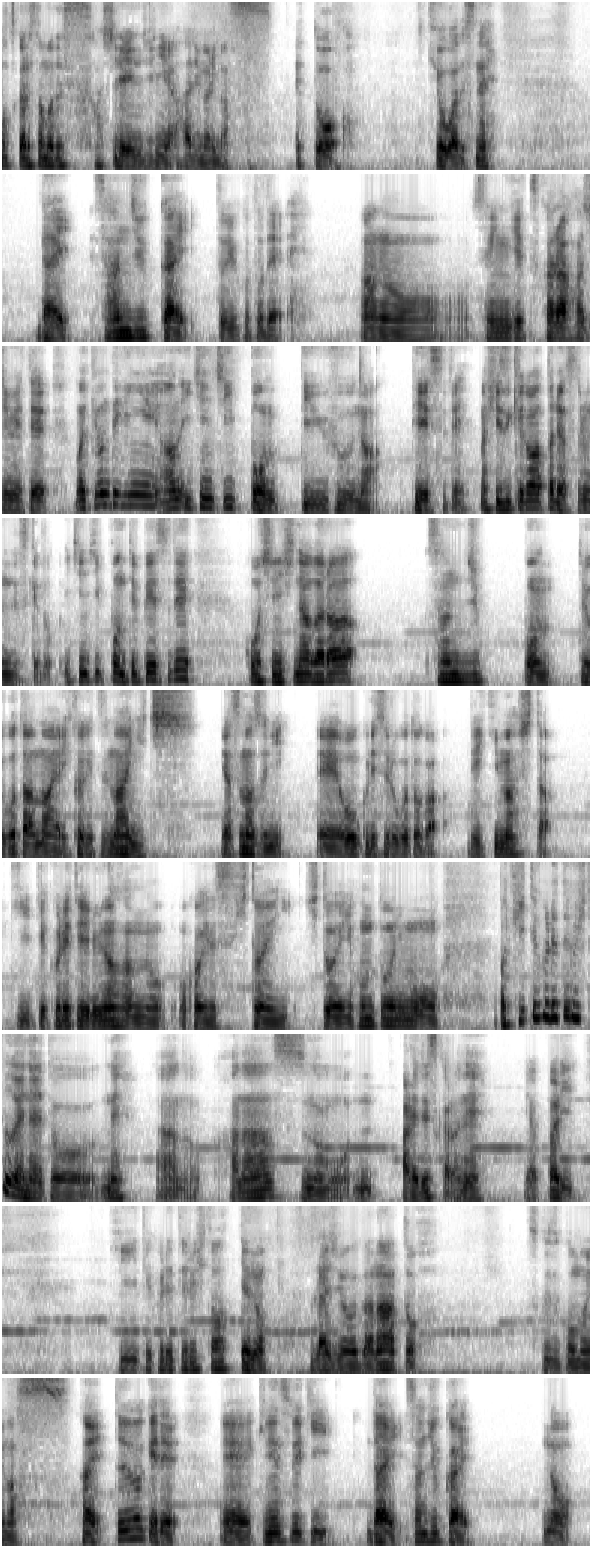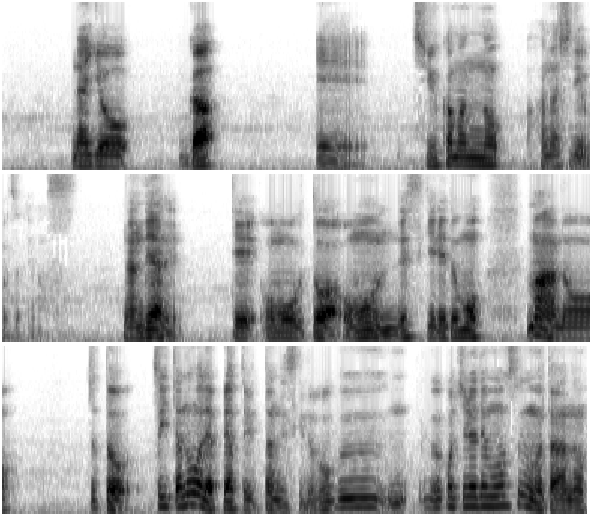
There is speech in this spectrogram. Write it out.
お疲れ様です。走れエンジニア始まります。えっと、今日はですね、第30回ということで、あのー先月から始めて、まあ、基本的にあの、1日1本っていう風なペースで、まあ、日付が変わったりはするんですけど、1日1本っていうペースで更新しながら30本ということは、まあ、1ヶ月毎日休まずに、えーお送りすることができました。聞いてくれている皆さんのおかげです。ひとえに。ひとえに。本当にもう、っぱ聞いてくれてる人がいないとね、あの、話すのも、あれですからね。やっぱり、聞いてくれてる人あってのラジオだなと、つくづく思います。はい。というわけで、えー記念すべき第30回の内容が、えー中華まんの話でございます。なんでやねんって思うとは思うんですけれども、まああの、ちょっとツイッターの方ではぴゃっと言ったんですけど、僕がこちらでもうすぐまたあの、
